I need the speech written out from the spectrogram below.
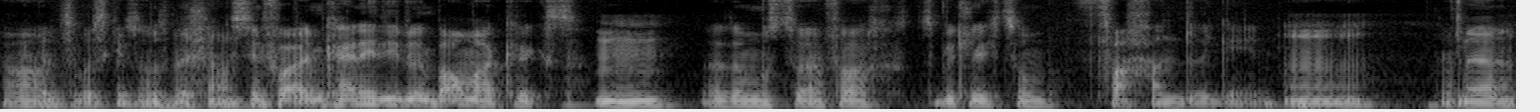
ja, Wenn es sowas gibt, muss man schauen. Das sind vor allem keine, die du im Baumarkt kriegst. Mhm. Also da musst du einfach wirklich zum Fachhandel gehen. Ja.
